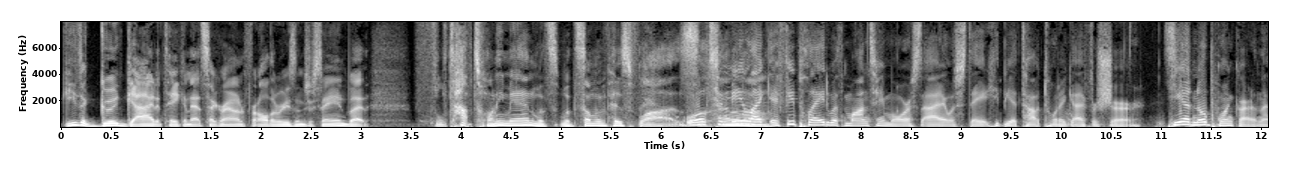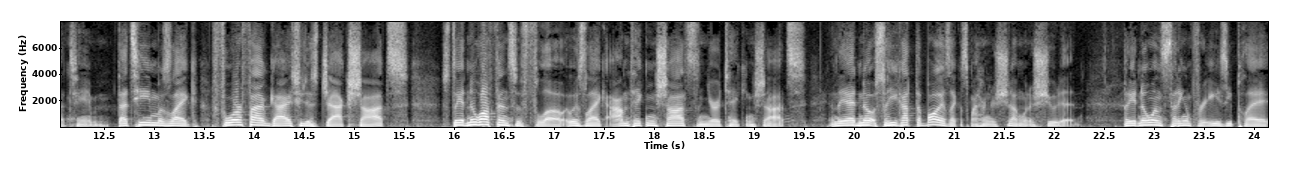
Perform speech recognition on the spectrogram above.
he's a good guy to take in that second round for all the reasons you're saying, but top 20 man with with some of his flaws. Well, to me, know. like if he played with Monte Morris at Iowa State, he'd be a top twenty guy for sure. He had no point guard on that team. That team was like four or five guys who just jack shots. So they had no offensive flow. It was like I'm taking shots and you're taking shots, and they had no. So he got the ball. He's like, "It's my turn to shoot. I'm going to shoot it." But no one setting him for easy play,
